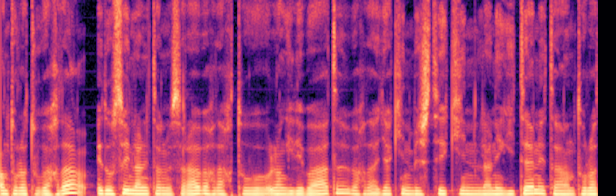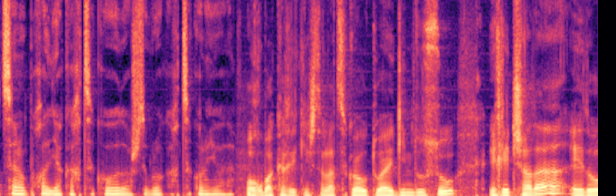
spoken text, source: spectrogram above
antolatu behar da, edo zein lanetan bezala, behar da hartu langile bat, behar da jakin besteekin lan egiten eta antolatzen opojaldiak hartzeko edo hasteburuak hartzeko nahi bada. Hor bakarrik instalatzeko autua egin duzu, erretxa da edo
